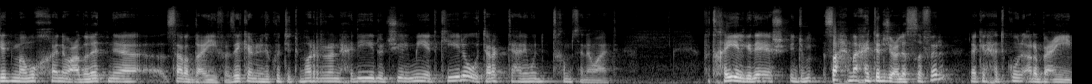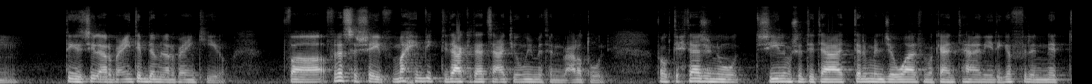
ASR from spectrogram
قد ما مخنا وعضلتنا صارت ضعيفة. زي كأنه كنت تتمرن حديد وتشيل 100 كيلو وتركتها لمدة خمس سنوات. فتخيل قد إيش انت صح ما حترجع للصفر لكن حتكون 40 تقدر تشيل 40 تبدأ من 40 كيلو. فنفس الشيء ما حيمديك تذاكر ثلاث ساعات يوميا مثلا على طول. فبتحتاج إنه تشيل المشتتات ترمي الجوال في مكان ثاني تقفل النت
